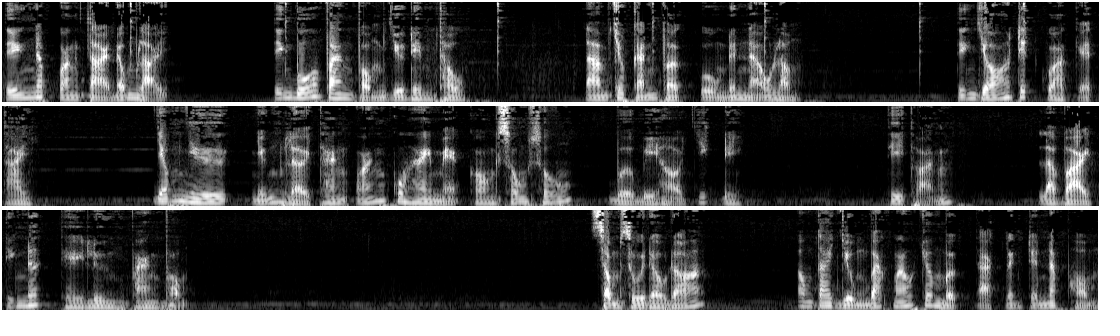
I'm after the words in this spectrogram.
Tiếng nắp quan tài đóng lại Tiếng búa vang vọng giữa đêm thâu làm cho cảnh vật buồn đến não lòng. Tiếng gió trích qua kẻ tai Giống như những lời than oán của hai mẹ con xấu số Vừa bị họ giết đi. Thi thoảng là vài tiếng nấc thê lương vang vọng. Xong xuôi đâu đó, Ông ta dùng bát máu chó mực đặt lên trên nắp hộm,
